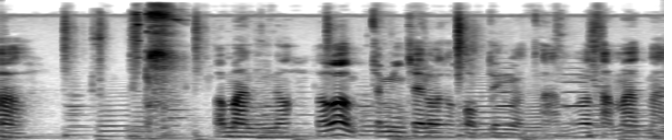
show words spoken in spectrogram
อ่าประมาณนี้เนาะ แล้วก็จะมีไจโรสโคปดึงแบบสามก็สามารถมา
